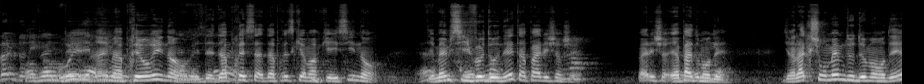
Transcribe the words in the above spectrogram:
veulent donner. on Oui, dire- non, mais a priori, non. Non, mais d'après ça- d'après ce qui a marqué ici, non. Et même s'il veut donner, t'as pas à aller chercher. Non. Pas aller chercher. Il n'y a pas à demander. Dire l'action même de demander,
